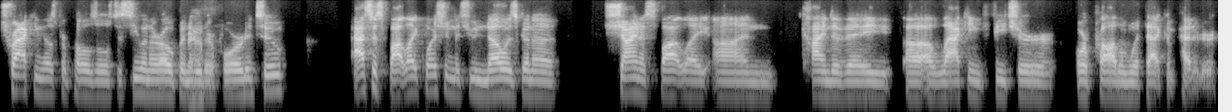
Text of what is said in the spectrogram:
tracking those proposals to see when they're open, yeah. who they're forwarded to? Ask a spotlight question that you know is going to shine a spotlight on kind of a, uh, a lacking feature or problem with that competitor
